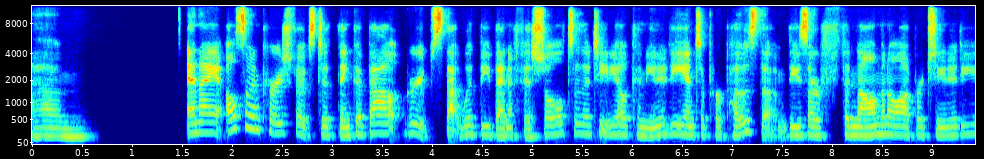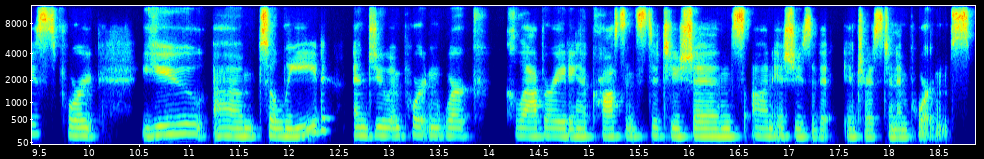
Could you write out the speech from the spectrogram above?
Um, and I also encourage folks to think about groups that would be beneficial to the TDL community and to propose them. These are phenomenal opportunities for you um, to lead and do important work collaborating across institutions on issues of interest and importance.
